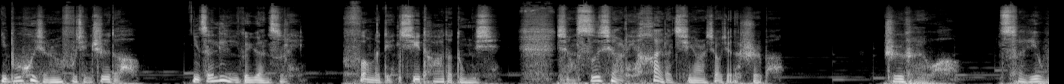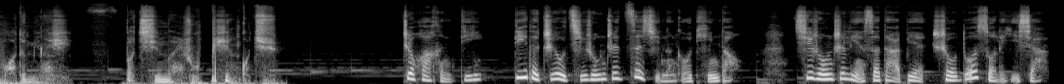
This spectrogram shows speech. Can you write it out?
你不会想让父亲知道你在另一个院子里放了点其他的东西，想私下里害了秦二小姐的事吧？支开我！再以我的名义把秦婉如骗过去。这话很低，低的只有齐荣之自己能够听到。齐荣之脸色大变，手哆嗦了一下，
